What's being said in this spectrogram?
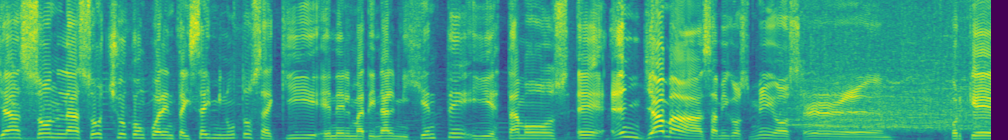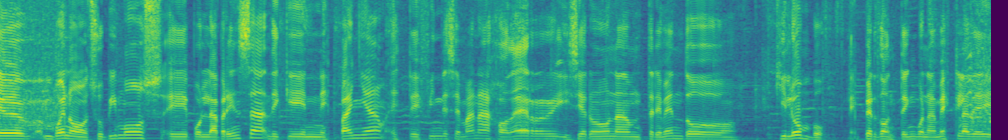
Ya son las 8 con 46 minutos aquí en el matinal Mi Gente y estamos eh, en llamas, amigos míos. Eh, porque, bueno, supimos eh, por la prensa de que en España este fin de semana, joder, hicieron un tremendo quilombo. perdón, tengo una mezcla de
